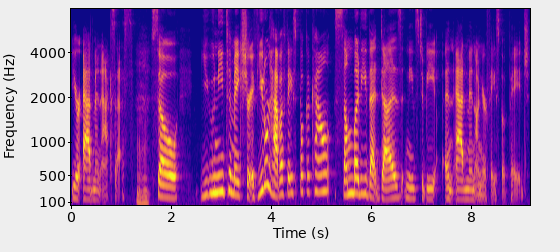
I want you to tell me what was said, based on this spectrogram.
your admin access. Mm-hmm. So you need to make sure if you don't have a Facebook account, somebody that does needs to be an admin on your Facebook page.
